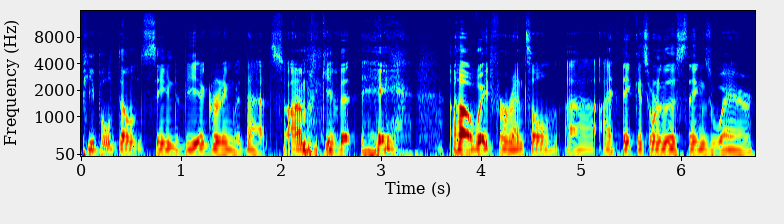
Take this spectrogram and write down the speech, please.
people don't seem to be agreeing with that. So I'm gonna give it a uh, wait for rental. Uh, I think it's one of those things where.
